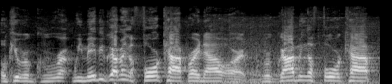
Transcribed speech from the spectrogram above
Okay, we're we may be grabbing a four cap right now. All right, we're grabbing a four cap.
